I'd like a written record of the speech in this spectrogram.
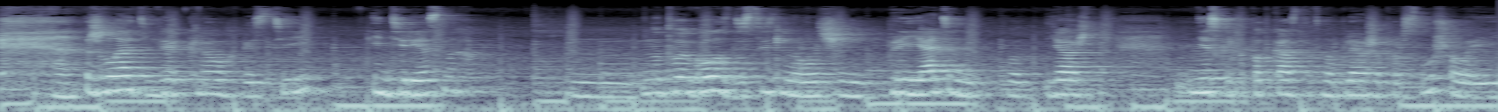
Желаю тебе клевых гостей, интересных. Но твой голос действительно очень приятен. Вот я несколько подкастов на пляже прослушала и,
